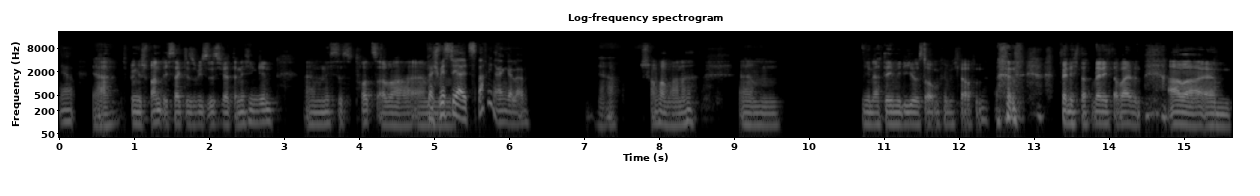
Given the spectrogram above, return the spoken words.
Ja. Ja, ich bin gespannt. Ich sag dir so, wie es ist. Ich werde da nicht hingehen. Ähm, nichtsdestotrotz, aber Vielleicht wirst du ähm, ja als Sparring eingeladen. ja, schauen wir mal, ne? Ähm, je nachdem, wie die US Open für mich laufen, wenn ich da, wenn ich dabei bin. Aber ähm,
